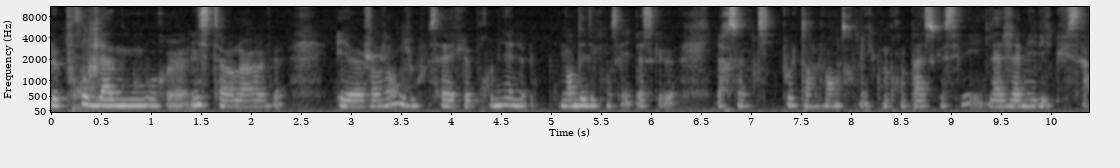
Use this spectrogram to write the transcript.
le pro de l'amour, euh, Mister Love. Et Jean-Jean, du coup, ça va être le premier demander des conseils parce qu'il ressent une petite poule dans le ventre, mais il comprend pas ce que c'est. Il n'a jamais vécu ça.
